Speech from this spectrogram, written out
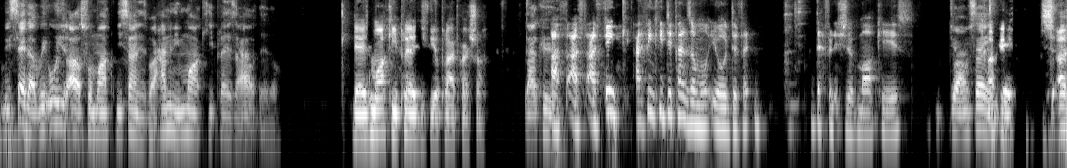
We say that we always ask for marquee signings, but how many marquee players are out there though? There's marquee players if you apply pressure. Like who? I, I, I think I think it depends on what your defi- definition of marquee is. Do you know what I'm saying? Okay, s- uh,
